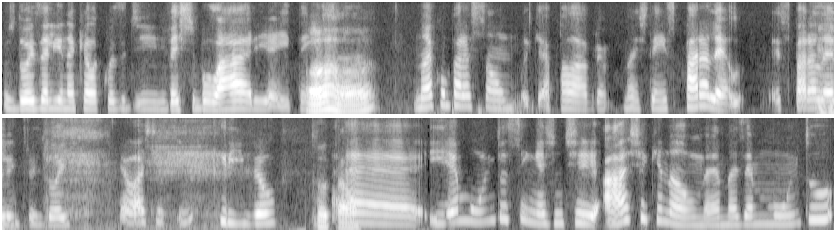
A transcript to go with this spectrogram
os dois ali naquela coisa de vestibular, e aí tem. Uhum. Essa, não é comparação que é a palavra, mas tem esse paralelo, esse paralelo entre os dois. Eu acho incrível. Total. É, e é muito assim, a gente acha que não, né? Mas é muito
